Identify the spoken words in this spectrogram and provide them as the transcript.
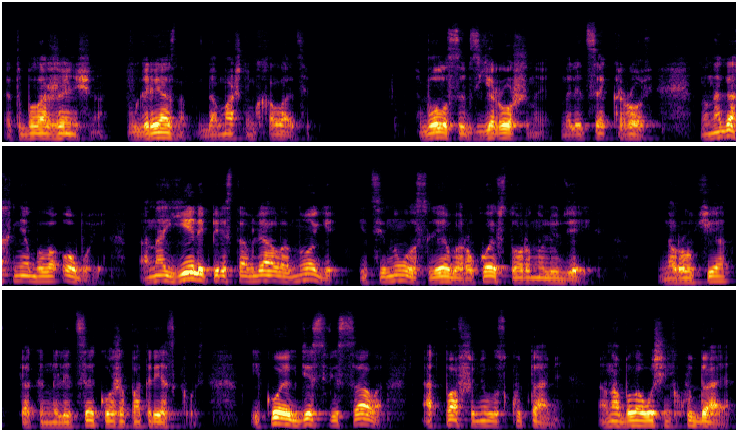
Это была женщина в грязном домашнем халате. Волосы взъерошенные, на лице кровь. На ногах не было обуви. Она еле переставляла ноги и тянула с рукой в сторону людей. На руке, как и на лице, кожа потрескалась и кое-где свисала отпавшими лоскутами. Она была очень худая.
